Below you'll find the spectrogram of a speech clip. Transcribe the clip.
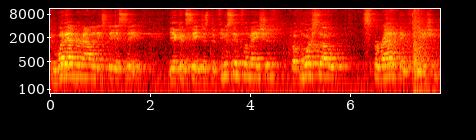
And what abnormalities do you see? You can see just diffuse inflammation, but more so sporadic inflammation,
